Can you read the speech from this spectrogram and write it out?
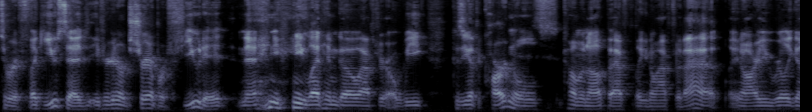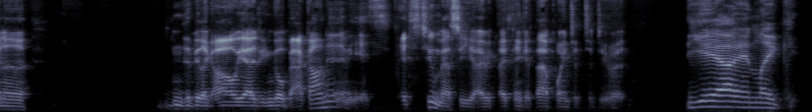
to ref- like you said, if you're going to straight up refute it and you, you, let him go after a week because you got the Cardinals coming up after you know after that, you know, are you really going to to be like, oh yeah, you can go back on it? I mean, it's it's too messy. I, I think at that point to, to do it. Yeah, and like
